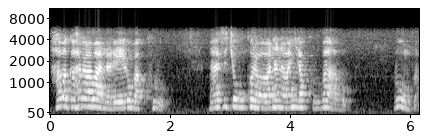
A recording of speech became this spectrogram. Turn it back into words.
habaga hari abana rero bakuru bazi icyo gukora babana na ba nyirakuru babo. Urumva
